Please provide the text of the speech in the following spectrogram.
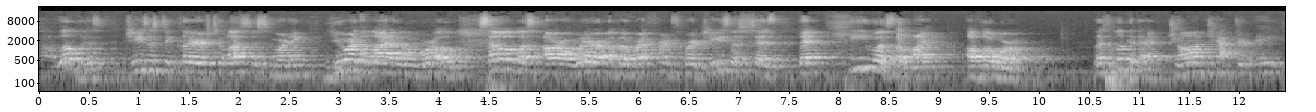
I love this. Jesus declares to us this morning, You are the light of the world. Some of us are aware of a reference where Jesus says that He was the light of the world. Let's look at that. John chapter 8.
